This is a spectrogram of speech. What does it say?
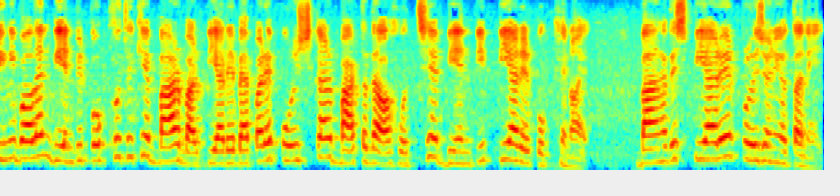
তিনি বলেন, বিএনপির পক্ষ থেকে বারবার পিআরের ব্যাপারে পরিষ্কার বার্তা দেওয়া হচ্ছে, বিএনপি পিআরের পক্ষে নয়। বাংলাদেশ পিআরের প্রয়োজনীয়তা নেই।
